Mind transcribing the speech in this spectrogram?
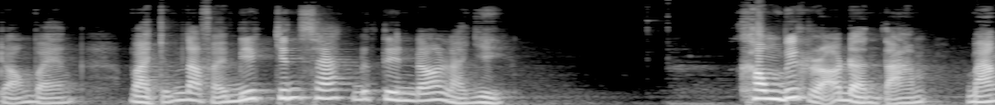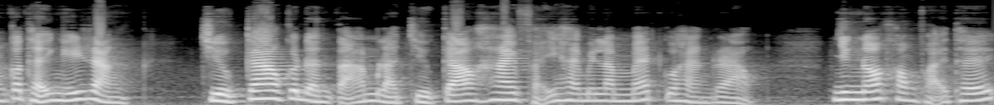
trọn vẹn và chúng ta phải biết chính xác đức tin đó là gì. Không biết rõ đền tạm, bạn có thể nghĩ rằng chiều cao của đền tạm là chiều cao 2,25 mét của hàng rào. Nhưng nó không phải thế.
